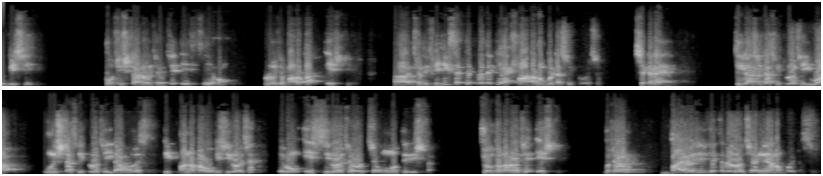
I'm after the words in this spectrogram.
ওবিসি পঁচিশটা রয়েছে হচ্ছে এসসি এবং রয়েছে বারোটা এসটি যদি ফিজিক্সের ক্ষেত্রে দেখি একশো আটানব্বইটা সিট রয়েছে। সেখানে তিরাশিটা সিট রয়েছে ইউআর উনিশটা সিট রয়েছে ইডাব্লিউএস তিপ্পান্নটা ওবিসি রয়েছে এবং এসসি রয়েছে হচ্ছে উনত্রিশটা। চোদ্দটা রয়েছে এসটি বোঝা বায়োলজির ক্ষেত্রে রয়েছে নিরানব্বইটা সিট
